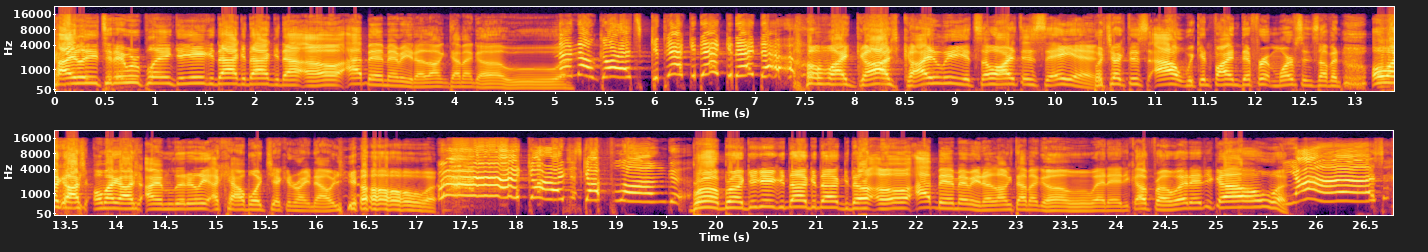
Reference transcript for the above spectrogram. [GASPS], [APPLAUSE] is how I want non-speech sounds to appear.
Kylie, today we're playing. Oh, I've been married a long time ago. No, no, Gadak. Oh my gosh, Kylie, it's so hard to say it. But check this out. We can find different morphs and stuff. And oh my gosh, oh my gosh, I am literally a cowboy chicken right now. Yo. Ah, Gar, I just got flung. Bro, bro. Oh, I've been married a long time ago. Where did you come from? Where did you go? Yes.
